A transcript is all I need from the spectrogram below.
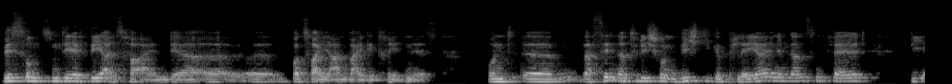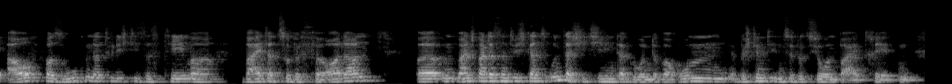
bis zum, zum DFB als Verein, der äh, äh, vor zwei Jahren beigetreten ist. Und äh, das sind natürlich schon wichtige Player in dem ganzen Feld, die auch versuchen, natürlich dieses Thema weiter zu befördern. Äh, und manchmal hat das natürlich ganz unterschiedliche Hintergründe, warum bestimmte Institutionen beitreten.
